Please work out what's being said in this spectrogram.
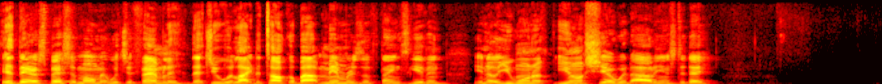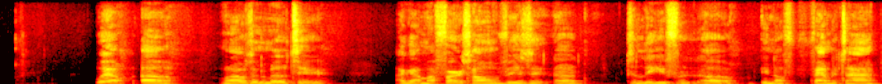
is there a special moment with your family that you would like to talk about? Memories of Thanksgiving? You know, you wanna you wanna share with the audience today? Well, uh, when I was in the military, I got my first home visit uh, to leave for uh, you know family time.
